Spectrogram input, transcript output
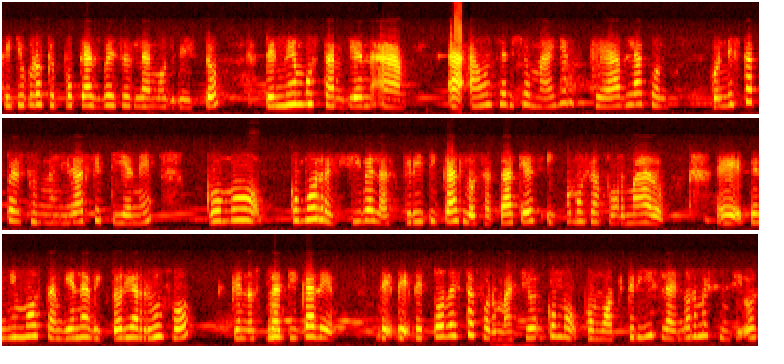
que yo creo que pocas veces la hemos visto. Tenemos también a, a, a un Sergio Mayer que habla con, con esta personalidad que tiene, cómo, cómo recibe las críticas, los ataques y cómo se ha formado. Eh, tenemos también a Victoria Rufo, que nos platica de, de, de, toda esta formación como, como actriz, la enorme sensibilidad.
